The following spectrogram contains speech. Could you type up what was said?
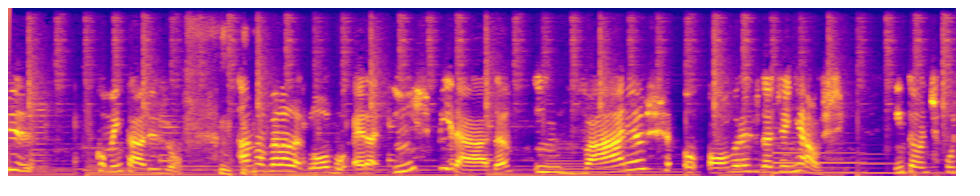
excelente comentário, João. A novela da Globo era inspirada em várias obras da Jane Austen. Então, tipo,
